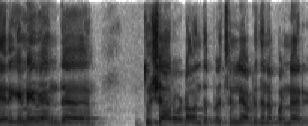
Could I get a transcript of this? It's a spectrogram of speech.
ஏற்கனவே அந்த துஷாரோட வந்த பிரச்சனையும் அப்படி தானே பண்ணார்.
